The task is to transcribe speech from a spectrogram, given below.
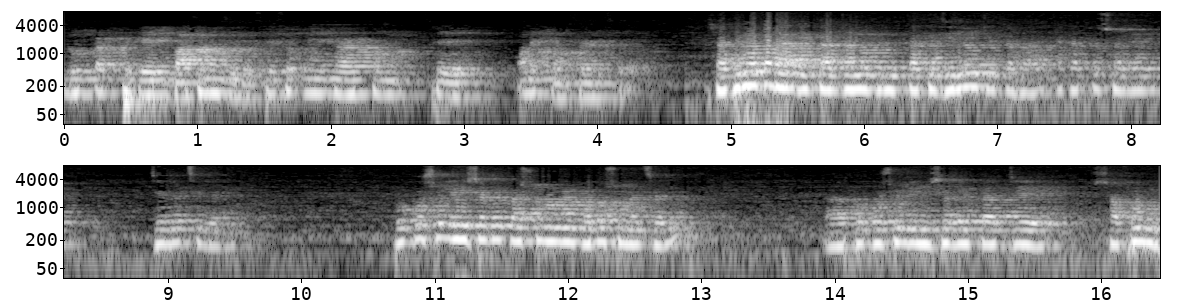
লুটপাট থেকে বাঁচানো যাবে সেসব নিয়ে সারাক্ষণ সে অনেক কনফারেন্স স্বাধীনতার আগে তার জন্য তিনি তাকে জেলেও যেতে হয়। একাত্তর সালে জেলে ছিলেন। প্রকৌশলী হিসেবে তার সুনামের কথা শুনেছেন। প্রকৌশলী হিসেবে তার যে সাফল্য,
